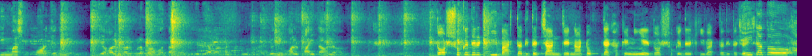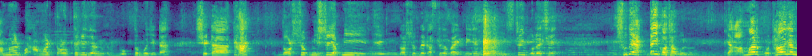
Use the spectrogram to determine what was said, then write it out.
তিন মাস পর যদি যে হল টলগুলো পাবো তার মধ্যে যদি আবার তখন যদি হল পাই তাহলে হবে। দর্শকেদের কি বার্তা দিতে চান যে নাটক দেখাকে নিয়ে দর্শকদের কি বার্তা দিতে চান এইটা তো আমার আমার তরফ থেকে যে বক্তব্য যেটা, সেটা থাক। দর্শক নিশ্চয়ই আপনি দর্শকদের কাছ থেকে বাইক নিয়েছেন, তারা নিশ্চয়ই বলেছে। শুধু একটাই কথা বলব যে আমার কোথাও যেন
